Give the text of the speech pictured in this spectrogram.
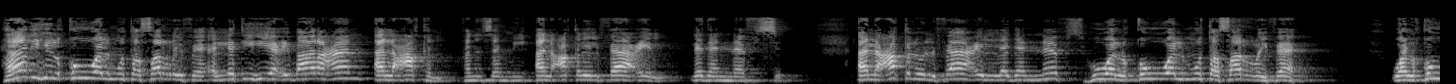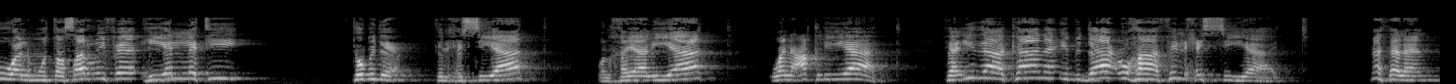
هذه القوة المتصرفة التي هي عبارة عن العقل خلينا نسميه العقل الفاعل لدى النفس. العقل الفاعل لدى النفس هو القوة المتصرفة والقوة المتصرفة هي التي تبدع في الحسيات والخياليات والعقليات. فإذا كان إبداعها في الحسيات مثلا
